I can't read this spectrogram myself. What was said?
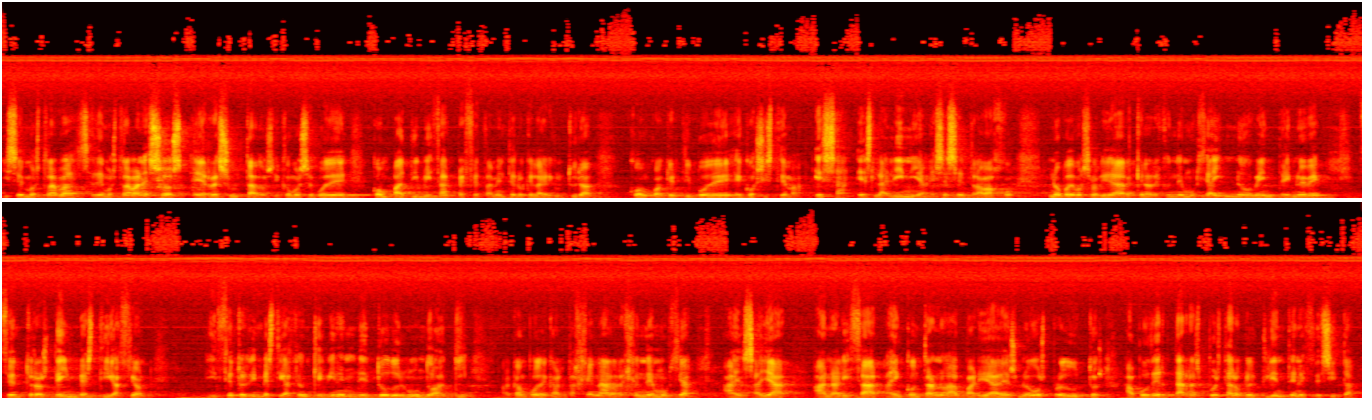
y se, se demostraban esos eh, resultados y cómo se puede compatibilizar perfectamente lo que es la agricultura con cualquier tipo de ecosistema. Esa es la línea, ese es el trabajo. No podemos olvidar que en la región de Murcia hay 99 centros de investigación y centros de investigación que vienen de todo el mundo aquí, al campo de Cartagena, a la región de Murcia, a ensayar, a analizar, a encontrar nuevas variedades, nuevos productos, a poder dar respuesta a lo que el cliente necesita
